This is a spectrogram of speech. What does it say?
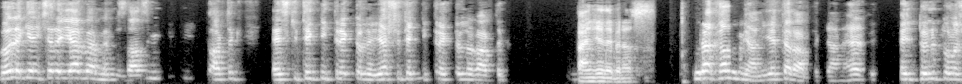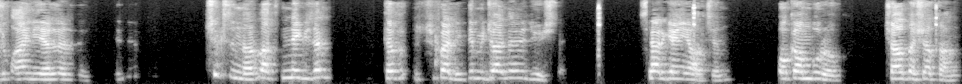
böyle gençlere yer vermemiz lazım. Artık eski teknik direktörler, yaşlı teknik direktörler artık Bence de biraz. Bırakalım yani. Yeter artık yani. Her, dönüp dolaşıp aynı yerlerde çıksınlar. Bak ne güzel Süper Lig'de mücadele ediyor işte. Sergen Yalçın, Okan Buruk, Çağdaş Atan,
